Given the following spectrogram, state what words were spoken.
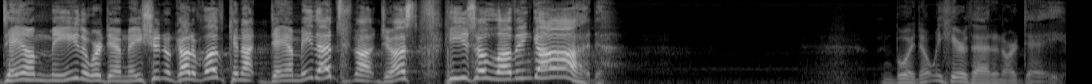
damn me, the word damnation. A God of love cannot damn me. That's not just. He's a loving God. And boy, don't we hear that in our day.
